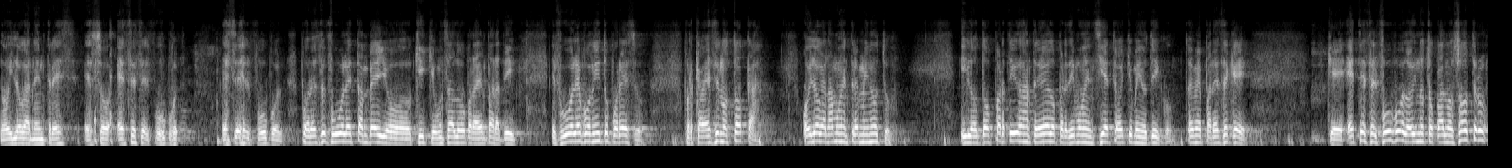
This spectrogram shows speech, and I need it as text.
Hoy lo gané en tres. Eso, ese es el fútbol. Ese es el fútbol. Por eso el fútbol es tan bello, Quique. Un saludo para él, para ti. El fútbol es bonito por eso. Porque a veces nos toca. Hoy lo ganamos en tres minutos. Y los dos partidos anteriores lo perdimos en siete, ocho minuticos. Entonces me parece que, que este es el fútbol. Hoy nos tocó a nosotros.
